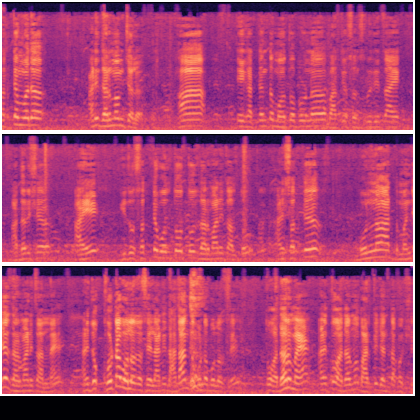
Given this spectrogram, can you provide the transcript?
सत्यम वद आणि धर्मम चल हा एक अत्यंत महत्त्वपूर्ण भारतीय संस्कृतीचा एक आदर्श आहे की जो सत्य बोलतो तोच धर्माने चालतो. आणि सत्य बोलणं म्हणजेच धर्माने चालणं आहे. आणि जो खोटं बोलत असेल आणि दादांत खोटं बोलत असेल तो अधर्म आहे आणि तो अधर्म भारतीय जनता पक्ष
